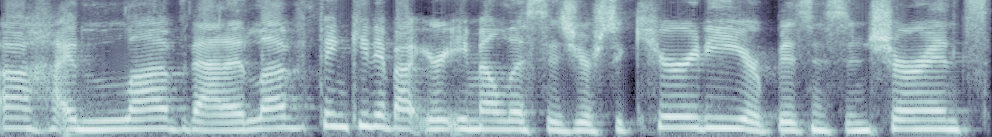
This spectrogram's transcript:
Uh, I love that. I love thinking about your email list as your security, your business insurance.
